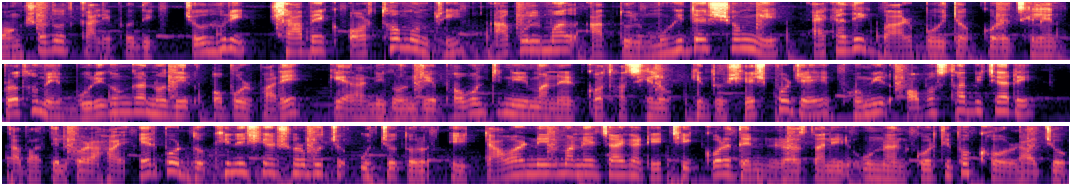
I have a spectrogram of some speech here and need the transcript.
বংশদূত কালীপ্রদীপ চৌধুরী সাবেক অর্থমন্ত্রী আবুল মাল আব্দুল মুহিদের সঙ্গে একাধিকবার বৈঠক করেছিলেন। প্রথমে বুড়িগঙ্গা নদীর অপর পারে কেরানীগঞ্জে ভবনটি নির্মাণের কথা ছিল, কিন্তু শেষ পর্যায়ে ভূমির অবস্থা বিচারে তা বাতিল করা হয়। এরপর দক্ষিণ এশিয়ার সর্বোচ্চ উচ্চতর এই টাওয়ার নির্মাণের জায়গাটি ঠিক করে দেন রাজধানীর উন্নয়ন কর্তৃপক্ষ রাজুক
